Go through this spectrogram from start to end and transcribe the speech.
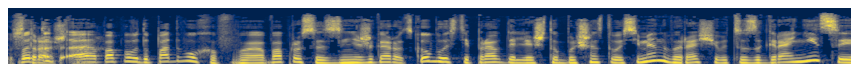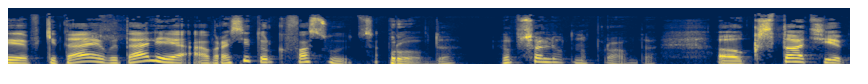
Страшно. Вот тут, а, по поводу подвохов, вопросы из Нижегородска Московской области. Правда ли, что большинство семян выращиваются за границей, в Китае, в Италии, а в России только фасуются? Правда. Абсолютно правда. А, кстати,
